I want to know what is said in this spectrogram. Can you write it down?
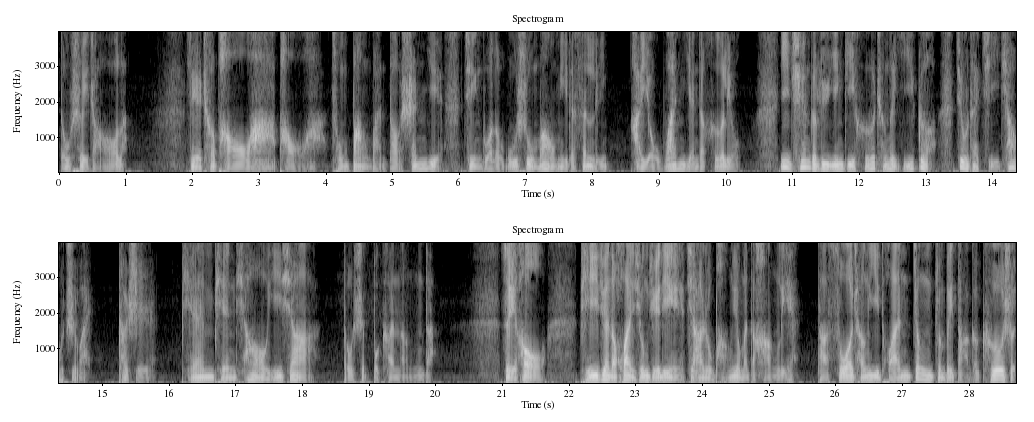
都睡着了。列车跑啊跑啊，从傍晚到深夜，经过了无数茂密的森林，还有蜿蜒的河流，一千个绿荫地合成了一个，就在几跳之外。可是，偏偏跳一下都是不可能的。最后，疲倦的浣熊决定加入朋友们的行列。他缩成一团，正准备打个瞌睡，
